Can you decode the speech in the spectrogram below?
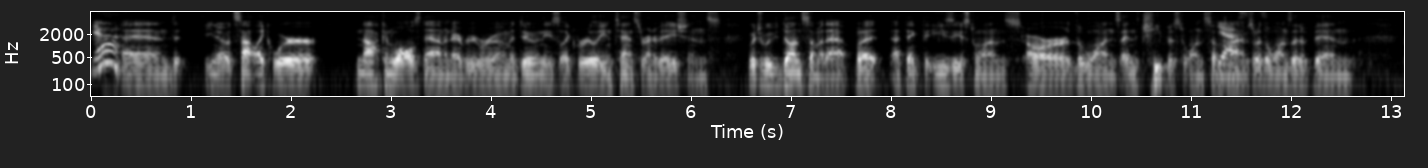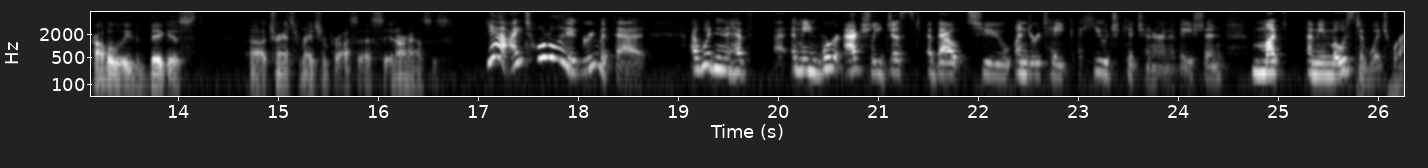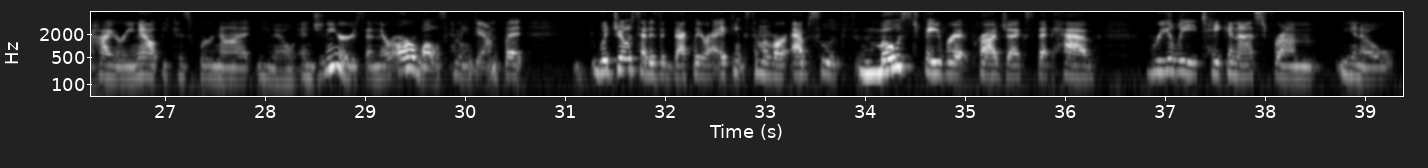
Yeah. and you know it's not like we're knocking walls down in every room and doing these like really intense renovations, which we've done some of that. But I think the easiest ones are the ones, and the cheapest ones sometimes Yes. are the ones that have been probably the biggest uh, transformation process in our houses. Yeah, I totally agree with that. I wouldn't have, I mean, we're actually just about to undertake a huge kitchen renovation. Much, I mean, most of which we're hiring out because we're not, you know, engineers and there are walls coming down. But what Joe said is exactly right. I think some of our absolute most favorite projects that have really taken us from, you know,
